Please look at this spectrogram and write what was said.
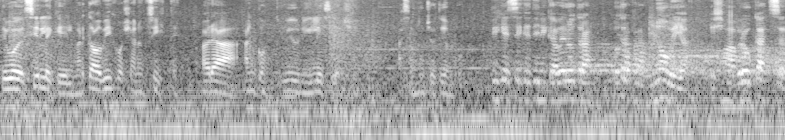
debo decirle que el mercado viejo ya no existe. Ahora han construido una iglesia allí, hace mucho tiempo. Fíjese que tiene que haber otra, otra para mi novia, que se llama Bro Katzer,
